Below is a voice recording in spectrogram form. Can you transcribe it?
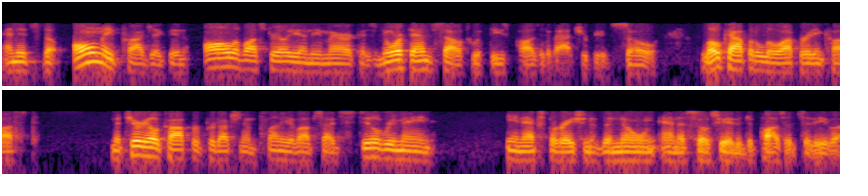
And It's the only project in all of Australia and the Americas, north and south, with these positive attributes. So low capital, low operating cost, material copper production, and plenty of upside still remain in exploration of the known and associated deposits at Eva.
